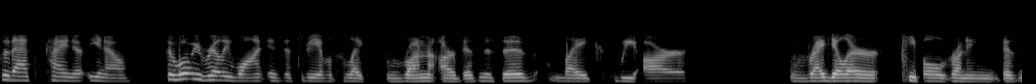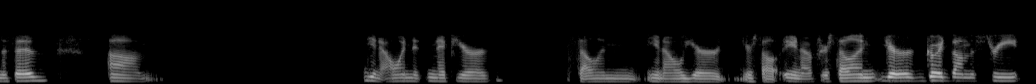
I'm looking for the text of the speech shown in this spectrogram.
so that's kind of you know so what we really want is just to be able to like run our businesses like we are regular people running businesses um, you know and, and if you're selling you know your your sell you know if you're selling your goods on the street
